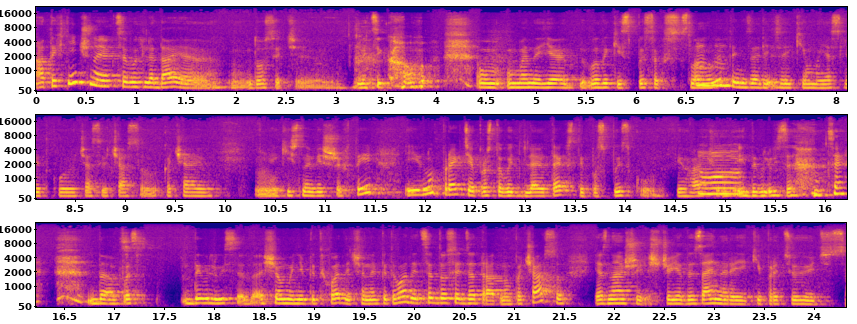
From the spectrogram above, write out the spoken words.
А технічно, як це виглядає, досить е, нецікаво. У мене є великий список славолитень, за якими я слідкую час від часу, качаю якісь нові шрифти. І ну, в проєкті я просто виділяю тексти по списку, фігачу і дивлюся. Це? да, по, Дивлюся, да, що мені підходить, що не підходить. Це досить затратно по часу. Я знаю, що є дизайнери, які працюють з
